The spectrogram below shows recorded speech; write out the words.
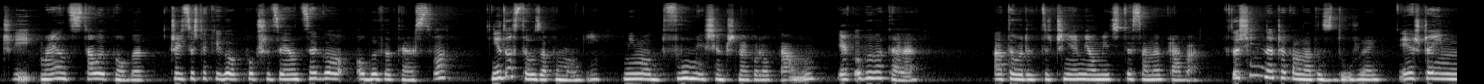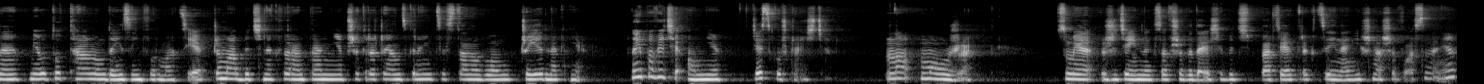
czyli mając stały pobyt, czyli coś takiego poprzedzającego obywatelstwo, nie dostał zapomogi, mimo dwumiesięcznego lockdownu, jak obywatele, a teoretycznie miał mieć te same prawa. Ktoś inny czekał na test dłużej, jeszcze inny miał totalną dezinformację, czy ma być na kwarantannie przekraczając granicę stanową, czy jednak nie. No i powiecie o mnie, dziecko szczęścia. No, może. W sumie życie innych zawsze wydaje się być bardziej atrakcyjne niż nasze własne, nie?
